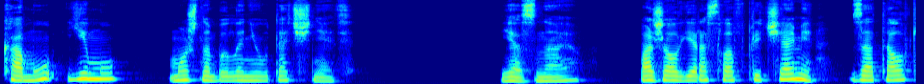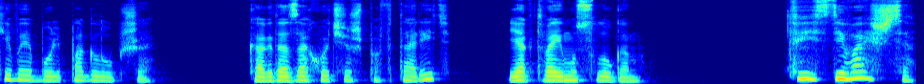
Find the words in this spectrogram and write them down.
Кому ему, можно было не уточнять. Я знаю. Пожал Ярослав плечами, заталкивая боль поглубже. Когда захочешь повторить, я к твоим услугам. Ты издеваешься?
